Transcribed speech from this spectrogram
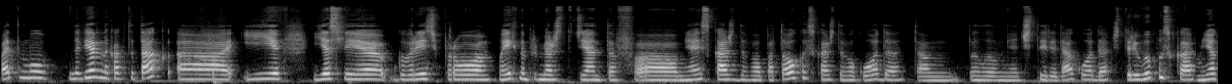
Поэтому, наверное, как-то так. А, и если говорить про моих, например, студентов, а, у меня из каждого потока, из каждого года, там было у меня 4 да, года, 4 выпуска, у меня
